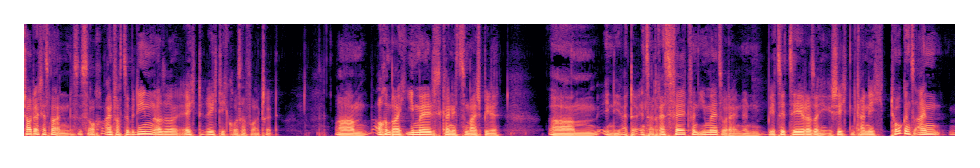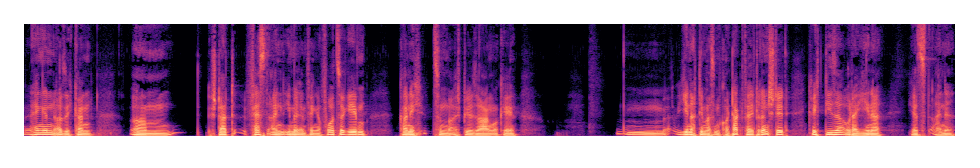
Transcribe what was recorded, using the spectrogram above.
Schaut euch das mal an. Das ist auch einfach zu bedienen. Also echt richtig großer Fortschritt. Ähm, auch im Bereich E-Mails kann ich zum Beispiel ähm, in die Ad ins Adressfeld von E-Mails oder in den BCC oder solche Geschichten kann ich Tokens einhängen. Also ich kann ähm, statt fest einen E-Mail-Empfänger vorzugeben, kann ich zum Beispiel sagen, okay, mm, je nachdem, was im Kontaktfeld drinsteht, kriegt dieser oder jener jetzt eine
